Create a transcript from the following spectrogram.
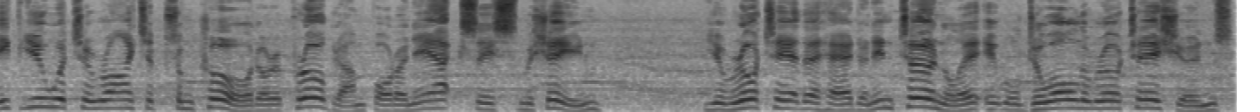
if you were to write a, some code or a program for an A-axis machine, you rotate the head and internally it will do all the rotations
